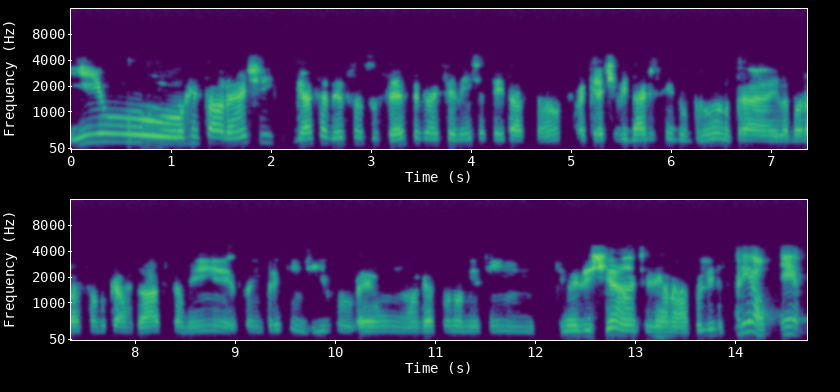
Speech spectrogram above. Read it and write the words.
e o restaurante, graças a Deus, foi um sucesso, teve uma excelente aceitação. A criatividade assim, do Bruno para a elaboração do cardápio também é, foi imprescindível. É uma gastronomia assim, que não existia antes em Anápolis. Ariel, é,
